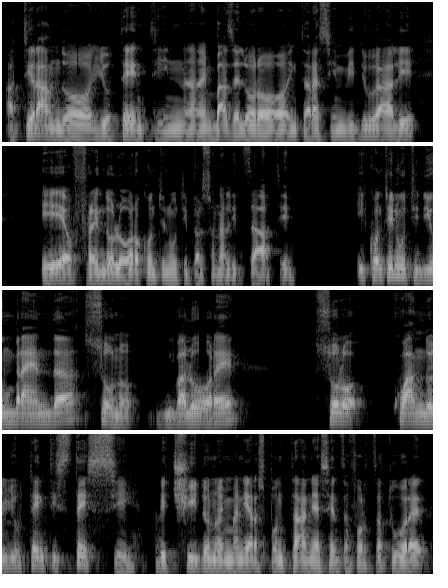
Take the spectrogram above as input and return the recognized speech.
attirando gli utenti in, in base ai loro interessi individuali e offrendo loro contenuti personalizzati. I contenuti di un brand sono di valore solo quando gli utenti stessi decidono in maniera spontanea e senza forzature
